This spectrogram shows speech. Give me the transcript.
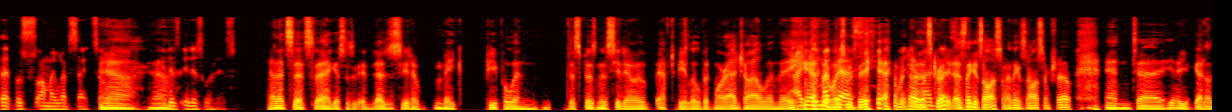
that was on my website. So Yeah, yeah. it is. It is what it is. Yeah, that's that's I guess it does you know make people in this business, you know, have to be a little bit more agile than they I do otherwise would be. Yeah, but do no, that's great. I think it's awesome. I think it's an awesome show, and uh, you know, you've got a,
